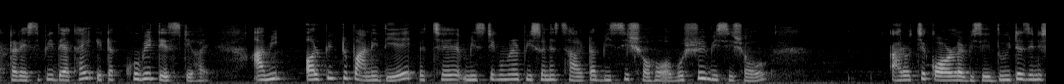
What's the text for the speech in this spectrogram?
একটা রেসিপি দেখাই, এটা খুবই টেস্টি হয়। আমি অল্প একটু পানি দিয়ে হচ্ছে মিষ্টি কুমড়ার পিছনের ছালটা বিসি সহ, অবশ্যই বিসি সহ, আর হচ্ছে করলার বিচি এই দুইটা জিনিস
